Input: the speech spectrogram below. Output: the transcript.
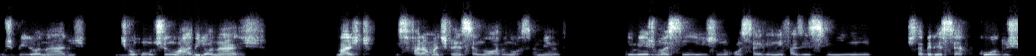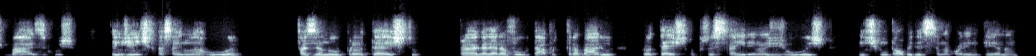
os bilionários, eles vão continuar bilionários, mas isso fará uma diferença enorme no orçamento. E mesmo assim, a gente não consegue nem fazer esse mínimo estabelecer acordos básicos. Tem gente que está saindo na rua fazendo protesto para a galera voltar para o trabalho, protesto para pessoas saírem nas ruas, a gente não está obedecendo a quarentena.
